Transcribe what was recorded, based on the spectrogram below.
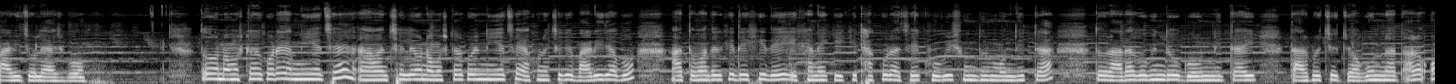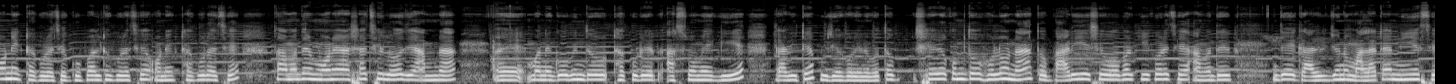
বাড়ি চলে আসব। তো নমস্কার করে নিয়েছে ছেলেও নমস্কার করে নিয়েছে। এখন হচ্ছে কি বাড়ি যাব। আর তোমাদেরকে দেখিয়ে দেই, এখানে কি কি ঠাকুর আছে। খুবই সুন্দর মন্দিরটা। তো রাধা গোবিন্দ, গৌরনিতাই, তারপর হচ্ছে জগন্নাথ আরও অনেক ঠাকুর আছে। গোপাল ঠাকুর আছে, অনেক ঠাকুর আছে। তো আমাদের মনে আশা ছিল যে আমরা মানে গোবিন্দ ঠাকুরের আশ্রমে গিয়ে গাড়িটা পূজা করে নেব। তো সেরকম তো হলো না। তো বাড়ি এসে ও আবার কী করেছে, আমাদের যে গাড়ির জন্য মালাটা নিয়েছে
